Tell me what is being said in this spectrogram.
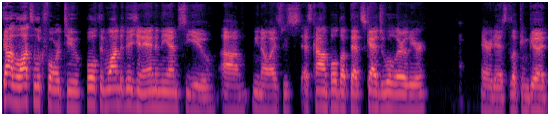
got a lot to look forward to both in WandaVision and in the MCU. Um, you know, as we as Colin pulled up that schedule earlier, there it is, looking good.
